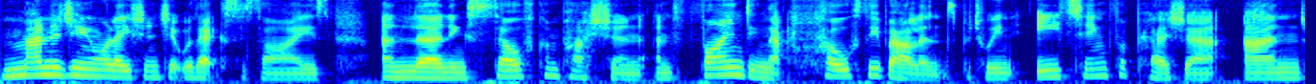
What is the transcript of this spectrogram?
managing your relationship with exercise, and learning self compassion and finding that healthy balance between eating for pleasure and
